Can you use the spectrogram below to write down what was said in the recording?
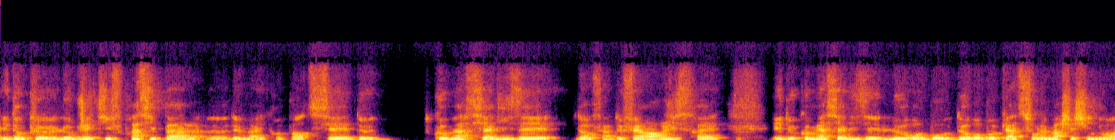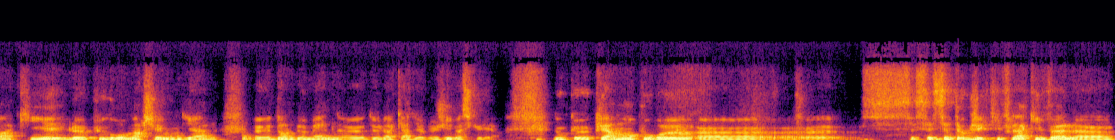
et donc l'objectif principal de Microport, c'est de commercialiser, enfin de faire enregistrer et de commercialiser le robot de Robocat sur le marché chinois, qui est le plus gros marché mondial euh, dans le domaine euh, de la cardiologie vasculaire. Donc euh, clairement pour eux, c'est cet objectif-là qu'ils veulent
